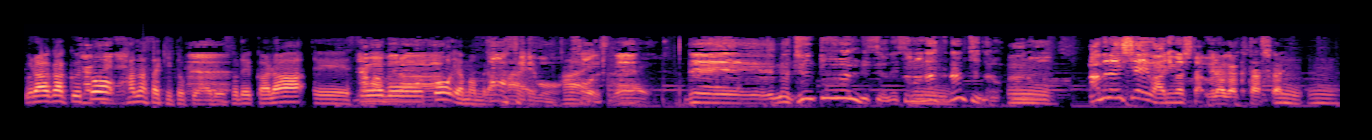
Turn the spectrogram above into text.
浦学逆とに花咲徳栄、ええそれから、えー、聖望と山村。とはい聖望はい。そうですね。はい。で、まあ、順当なんですよね。その、なん、うん。なんちゅうんだろう。あうん。の、危ない試合はありました。裏学確かに。うんうん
